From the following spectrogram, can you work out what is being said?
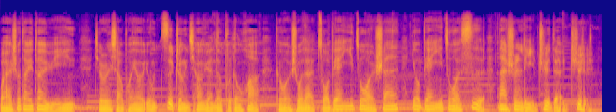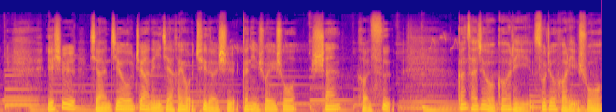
我还收到一段语音，就是小朋友用字正腔圆的普通话跟我说的：“左边一座山，右边一座寺，那是理智的智。”于是想就这样的一件很有趣的事跟你说一说山和寺。刚才这首歌里，苏州河里说：“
